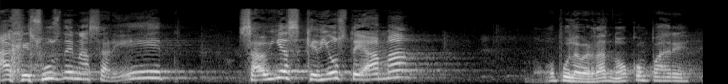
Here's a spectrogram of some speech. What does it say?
A Jesús de Nazaret. ¿Sabías que Dios te ama? No, pues la verdad no, compadre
